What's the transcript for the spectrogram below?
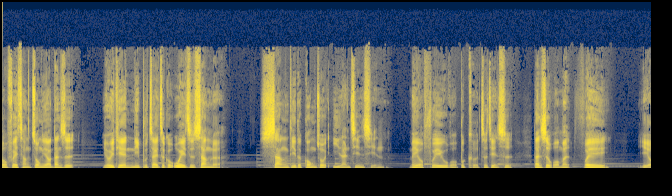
都非常重要。但是，有一天你不在这个位置上了，上帝的工作依然进行，没有非我不可这件事。但是，我们非有。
